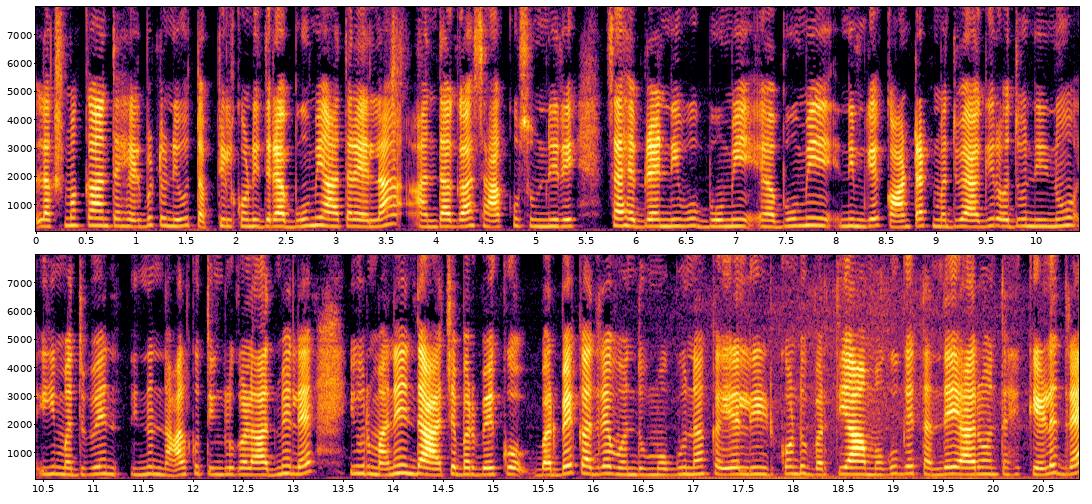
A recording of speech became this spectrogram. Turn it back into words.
ಲಕ್ಷ್ಮಕ್ಕ ಅಂತ ಹೇಳಿಬಿಟ್ಟು ನೀವು ತಪ್ಪು ತಿಳ್ಕೊಂಡಿದ್ದೀರಾ? ಭೂಮಿ ಆ ಥರ ಎಲ್ಲ ಅಂದಾಗ ಸಾಕು ಸುಮ್ಮನಿರಿ ಸಾಹೇಬ್ರೆ, ನೀವು ಭೂಮಿ ಭೂಮಿ ನಿಮಗೆ ಕಾಂಟ್ರಾಕ್ಟ್ ಮದುವೆ ಆಗಿರೋದು. ನೀನು ಈ ಮದುವೆ ಇನ್ನು ನಾಲ್ಕು ತಿಂಗಳುಗಳಾದಮೇಲೆ ಇವ್ರ ಮನೆಯಿಂದ ಆಚೆ ಬರಬೇಕು. ಬರಬೇಕಾದ್ರೆ ಒಂದು ಮಗುನ ಕೈಯಲ್ಲಿ ಹಿಡ್ಕೊಂಡು ಬರ್ತೀಯಾ? ಆ ಮಗುಗೆ ತಂದೆ ಯಾರು ಅಂತ ಕೇಳಿದ್ರೆ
